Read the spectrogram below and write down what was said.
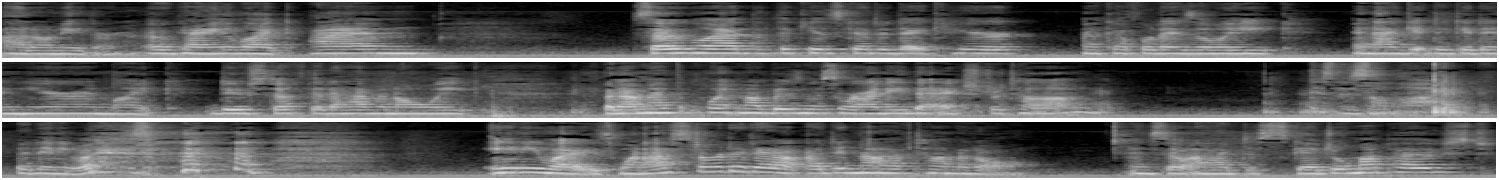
i don't either okay like i'm so glad that the kids go to daycare a couple days a week and I get to get in here and like do stuff that I haven't all week. But I'm at the point in my business where I need the extra time because it's a lot. But anyways, anyways, when I started out, I did not have time at all. And so I had to schedule my post.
